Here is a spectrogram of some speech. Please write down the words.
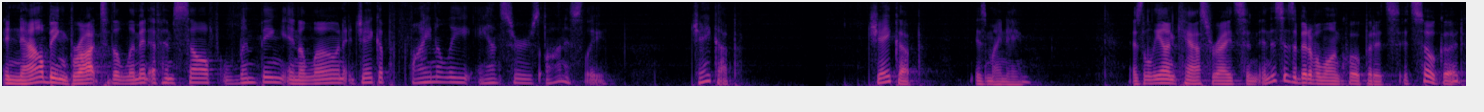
And now, being brought to the limit of himself, limping and alone, Jacob finally answers honestly Jacob. Jacob is my name. As Leon Kass writes, and, and this is a bit of a long quote, but it's, it's so good.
